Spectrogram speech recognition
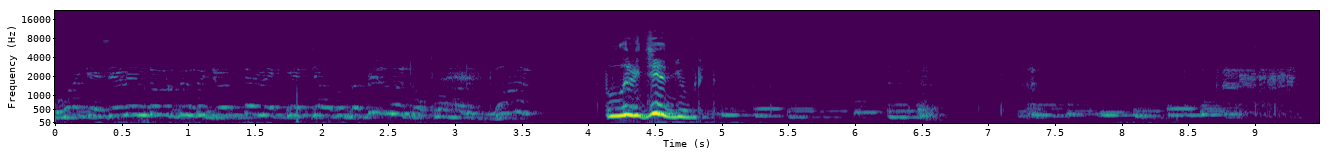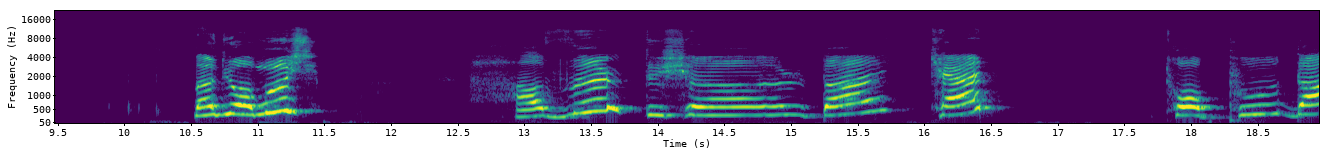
Ula gecenin dördünde gökten ekmek yağdı da biz mi toplamadık? Balık Bılırcın yurt. Ne diyormuş? Hazır dışarıdayken topu da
